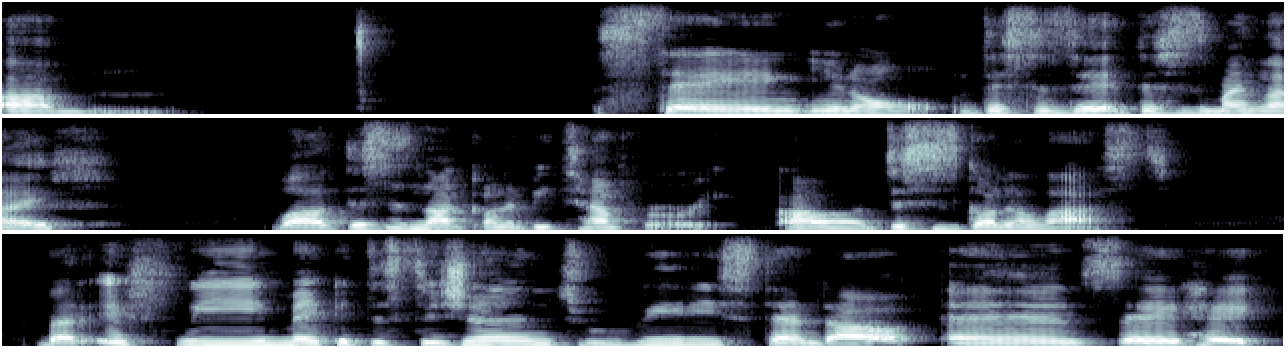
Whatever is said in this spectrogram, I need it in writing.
um, saying, you know, this is it, this is my life well, this is not going to be temporary. Uh, this is going to last. But if we make a decision to really stand out and say, hey,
